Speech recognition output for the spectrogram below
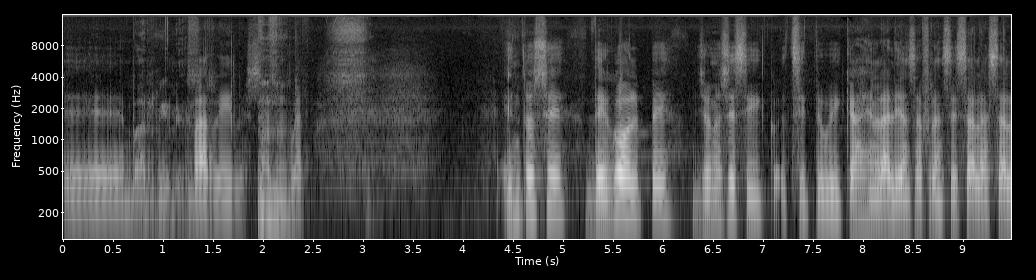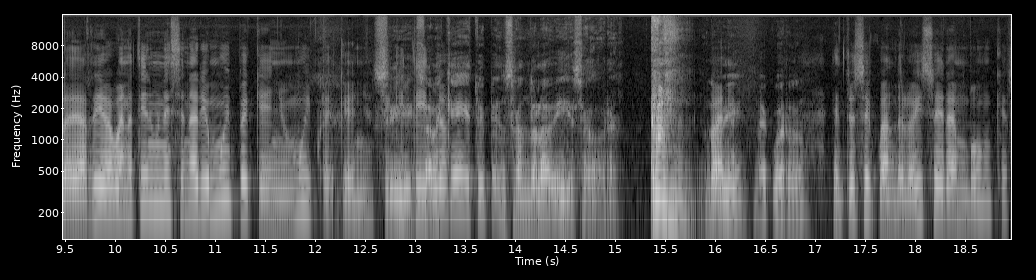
eh, barriles. barriles. bueno. Entonces, de golpe, yo no sé si, si, te ubicas en la Alianza Francesa, la sala de arriba, bueno, tiene un escenario muy pequeño, muy pequeño, sí, chiquitito. ¿sabes qué? Estoy pensando, la vi esa hora. la vi, me acuerdo. Entonces, cuando lo hizo era un búnker.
